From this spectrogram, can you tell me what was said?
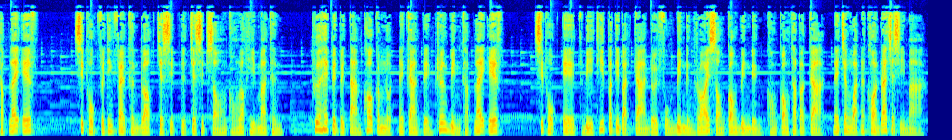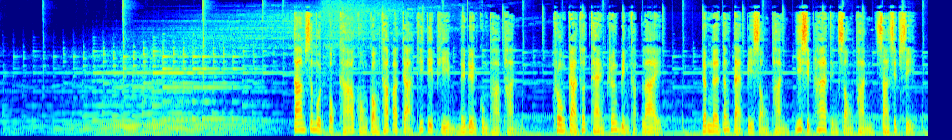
ขับไล่ F 16 Fighting Falcon Block 70หรือ72 ของ Lockheed Martin เพื่อให้เป็นไปตามข้อกำหนดในการเปลี่ยนเครื่องบินขับไล่ F 16 A B ที่ปฏิบัติการโดยฝูงบิน 102 กองบิน 1 ของกองทัพอากาศในจังหวัดนครราชสีมา ตามสมุดปกขาวของกองทัพอากาศที่ตีพิมพ์ในเดือนกุมภาพันธ์ โครงการทดแทนเครื่องบินขับไล่ดำเนินตั้งแต่ปี 2025 ถึง 2034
